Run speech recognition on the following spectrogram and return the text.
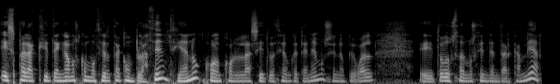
es para que tengamos como cierta complacencia, ¿no? Con, la situación que tenemos, sino que igual eh, todos tenemos que intentar cambiar.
